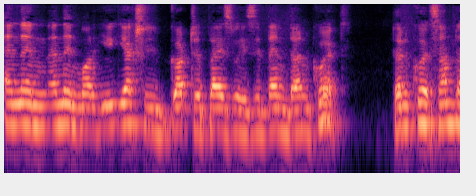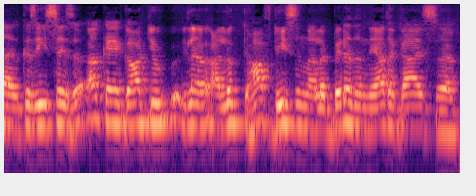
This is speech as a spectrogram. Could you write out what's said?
And then, and then what you, you actually got to a place where he said, then don't quit don't quit sometimes because he says, "Okay, God, you you know, I look half decent, I look better than the other guys, so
